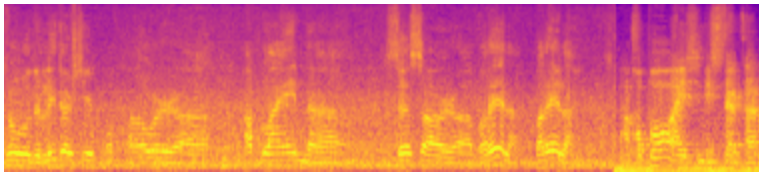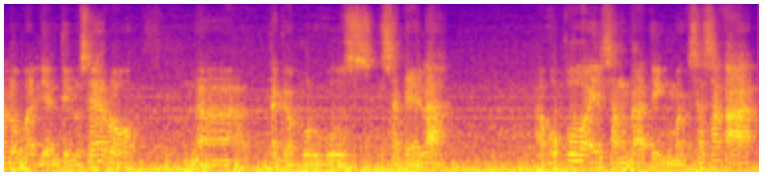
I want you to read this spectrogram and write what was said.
through the leadership of our uh, upline uh, Cesar uh, Varela. Varela. Ako po ay si Mr. Carlo Valiente Lucero na taga Burgos, Isabela. Ako po ay isang dating magsasaka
